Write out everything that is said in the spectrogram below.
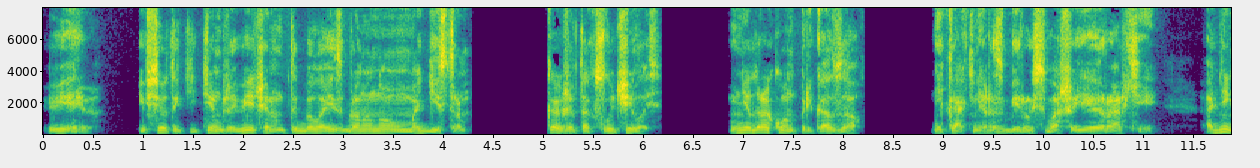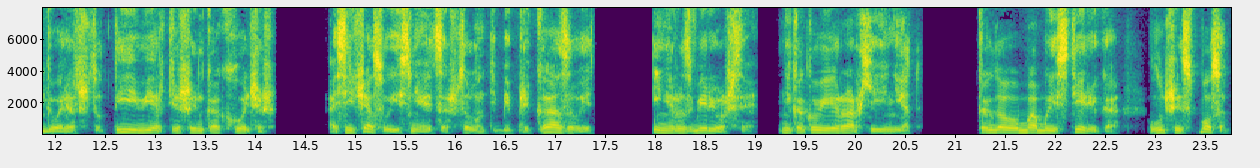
Верю. И все-таки тем же вечером ты была избрана новым магистром. Как же так случилось? Мне дракон приказал. Никак не разберусь в вашей иерархии. Одни говорят, что ты вертишь им как хочешь, а сейчас выясняется, что он тебе приказывает, и не разберешься. Никакой иерархии нет. Когда у бабы истерика, лучший способ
